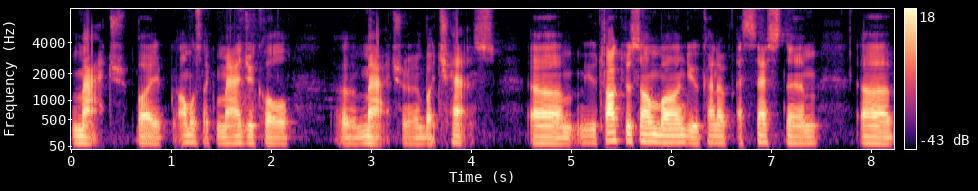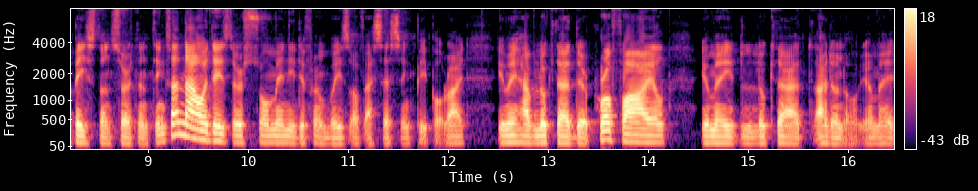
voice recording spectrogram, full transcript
match by almost like magical uh, match you know, by chance. Um, you talk to someone, you kind of assess them, uh, based on certain things. And nowadays, there's so many different ways of assessing people, right? You may have looked at their profile. You may looked at, I don't know, you may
